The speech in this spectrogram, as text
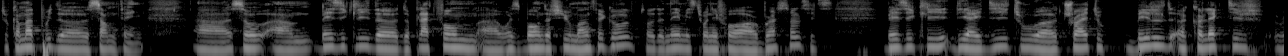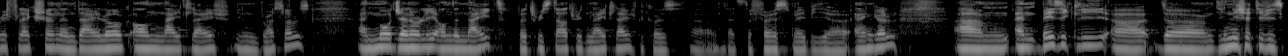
to come up with uh, something. Uh, so um, basically, the, the platform uh, was born a few months ago. So the name is 24 Hour Brussels. It's basically the idea to uh, try to build a collective reflection and dialogue on nightlife in Brussels, and more generally on the night. But we start with nightlife because uh, that's the first maybe uh, angle. Um, and basically, uh, the, the, initiative is,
